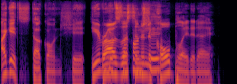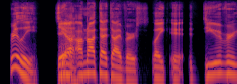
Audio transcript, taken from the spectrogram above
I get stuck on shit. Do you ever? bro. I was listening to shit? Coldplay today. Really? See, Yeah. I, am not that diverse. Like, it, do you ever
